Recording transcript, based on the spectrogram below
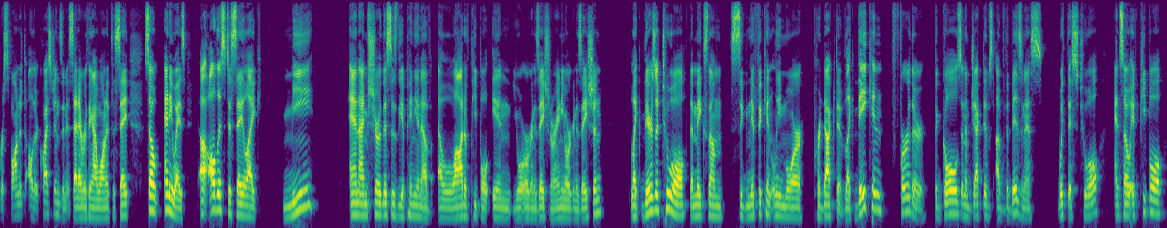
responded to all their questions and it said everything I wanted to say. So, anyways, uh, all this to say, like, me, and I'm sure this is the opinion of a lot of people in your organization or any organization, like, there's a tool that makes them significantly more productive. Like, they can further the goals and objectives of the business with this tool. And so, if people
